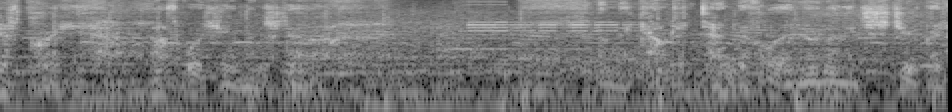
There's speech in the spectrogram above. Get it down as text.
Just breathe. That's what humans do. And they count to ten before they do anything stupid.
